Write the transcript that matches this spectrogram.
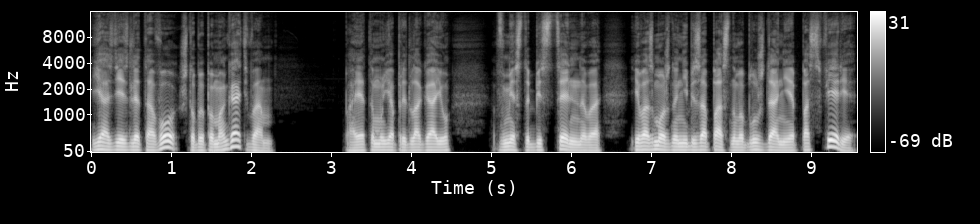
Я здесь для того, чтобы помогать вам. Поэтому я предлагаю вместо бесцельного и, возможно, небезопасного блуждания по сфере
